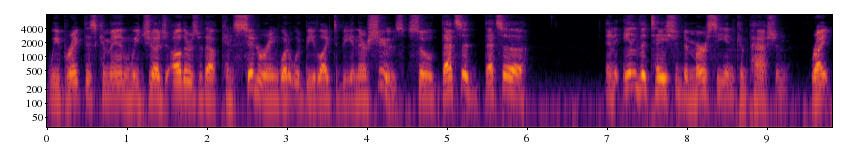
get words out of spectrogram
we break this command when we judge others without considering what it would be like to be in their shoes. So that's a that's a an invitation to mercy and compassion, right?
